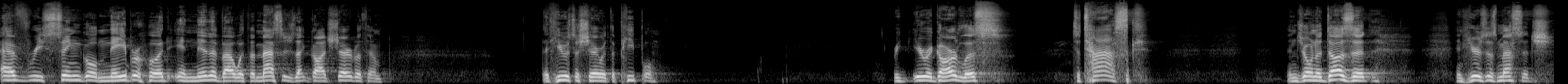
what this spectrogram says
every single neighborhood in Nineveh with the message that God shared with him, that he was to share with the people. Irregardless, it's a task. And Jonah does it, and here's his message.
